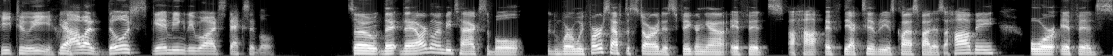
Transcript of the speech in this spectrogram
p2e Yeah. how are those gaming rewards taxable? So they, they are going to be taxable. Where we first have to start is figuring out if it's a hot if the activity is classified as a hobby or if it's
